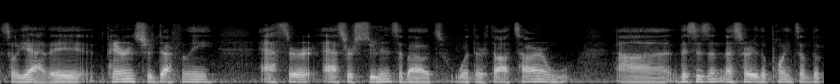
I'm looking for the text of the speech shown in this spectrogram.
so yeah, they parents should definitely ask their ask their students about what their thoughts are. And uh, this isn't necessarily the point of the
